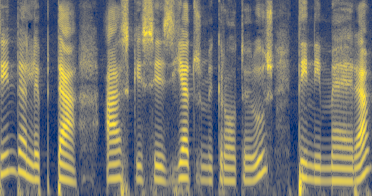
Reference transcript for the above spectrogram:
60 λεπτά άσκησης για τους μικρότερους την ημέρα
